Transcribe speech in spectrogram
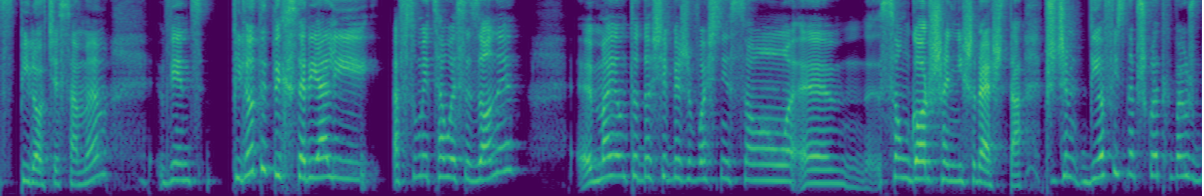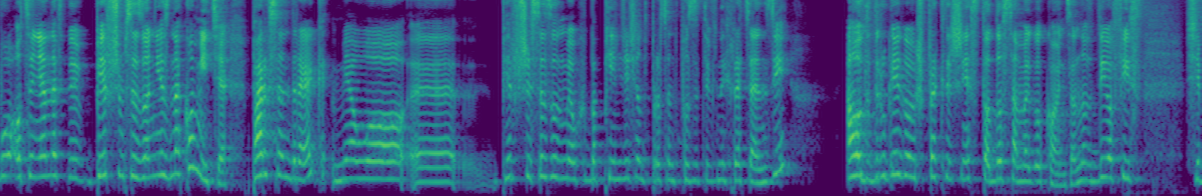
w pilocie samym. Więc piloty tych seriali, a w sumie całe sezony E, mają to do siebie, że właśnie są, są gorsze niż reszta. Przy czym The Office na przykład chyba już było oceniane w pierwszym sezonie znakomicie. Parks and Rec miało, e, pierwszy sezon miał chyba 50% pozytywnych recenzji, a od drugiego już praktycznie 100 do samego końca. No The Office się,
